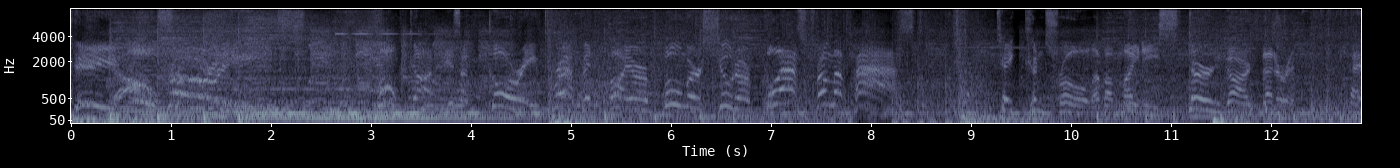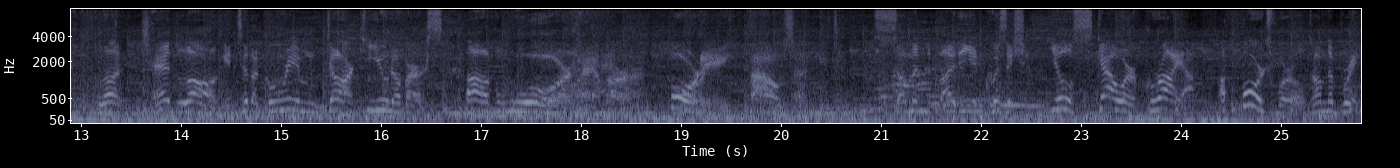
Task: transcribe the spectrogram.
The Ultramarines! Boltgun is a gory, rapid-fire boomer-shooter blast from the past! Take control of a mighty Sternguard veteran and plunge headlong into the grim, dark universe of Warhammer 40,000. Summoned by the Inquisition, you'll scour Graia, a forge world on the brink,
